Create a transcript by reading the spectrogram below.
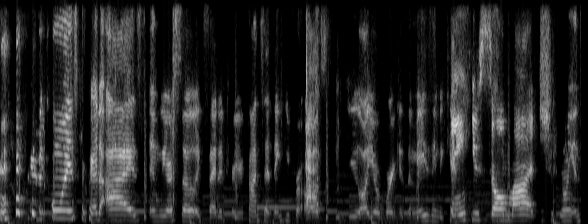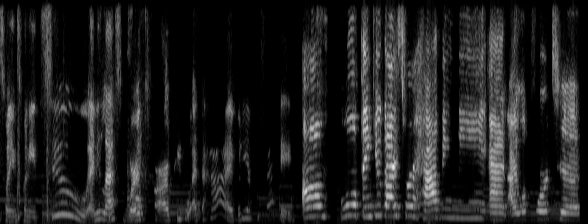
So prepare the coins, prepare the eyes, and we are so excited for your content. Thank you for all you do. All your work is amazing. We can't thank you so much. Doing in 2022. Any last words for our people at the Hive? What do you have to say? Um. Well, thank you guys for having me, and I look forward to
